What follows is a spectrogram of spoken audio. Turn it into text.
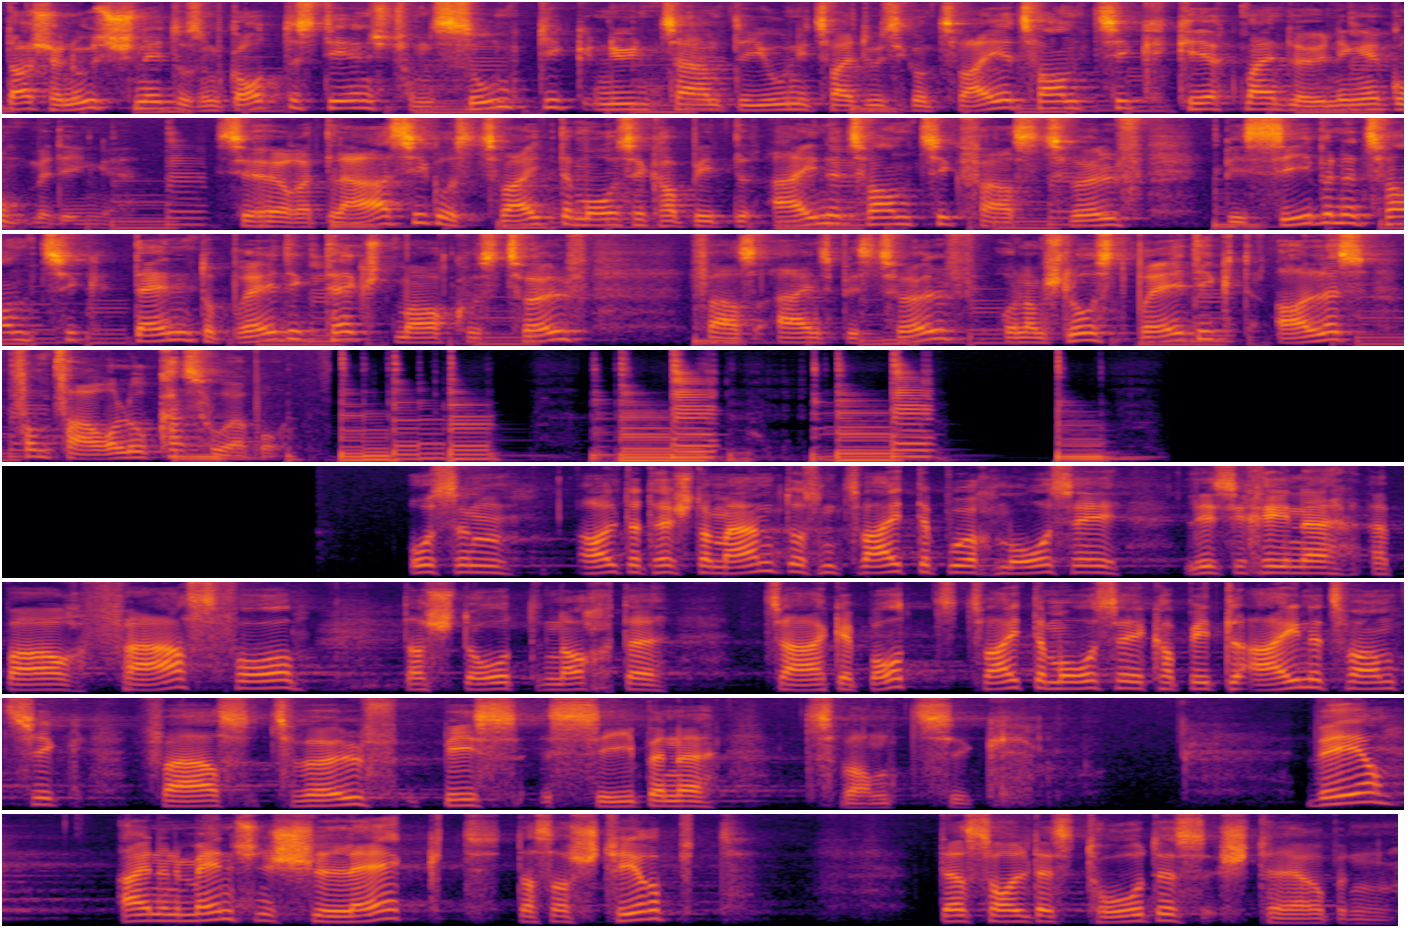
Das ist ein Ausschnitt aus dem Gottesdienst vom Sonntag, 19. Juni 2022, Kirchgemeinde Löningen, Gumpmedingen. Sie hören die Lesung aus 2. Mose Kapitel 21, Vers 12 bis 27, dann der Predigtext Markus 12, Vers 1 bis 12 und am Schluss die Predigt alles vom Pfarrer Lukas Huber. Aus dem Alten Testament, aus dem zweiten Buch Mose, lese ich Ihnen ein paar Vers vor. Das steht nach den zehn Geboten. 2. Mose, Kapitel 21, Vers 12 bis 27. Wer einen Menschen schlägt, dass er stirbt, der soll des Todes sterben.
